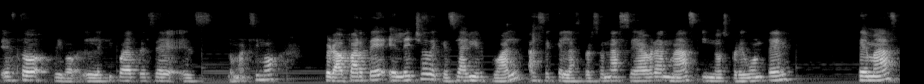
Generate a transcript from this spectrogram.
esto, digo, el equipo de ATC es lo máximo, pero aparte el hecho de que sea virtual hace que las personas se abran más y nos pregunten temas,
